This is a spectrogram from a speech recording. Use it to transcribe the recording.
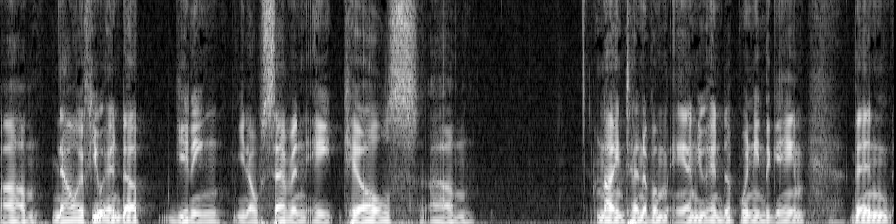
Um, now if you end up getting you know seven eight kills um, nine ten of them and you end up winning the game then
